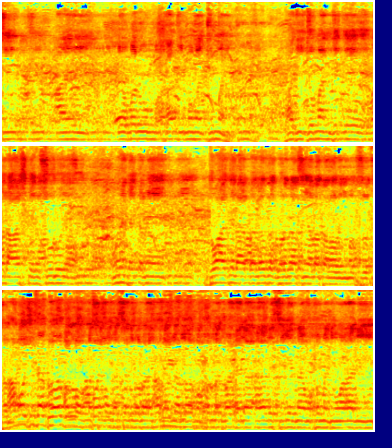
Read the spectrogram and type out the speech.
دیں مرحو حاجی محمد جمن حاجی جمن جکے کے ولاس کے رسول ہویا انہیں تک میں دعا کے لیے پہلے سے گھردا سی اللہ تعالیٰ نے مغفرت فرمائے۔ خاموشی سے دعا کو اللہ صلی اللہ علیہ وسلم اللہ محمد وعلا آل سیدنا محمد وعالی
